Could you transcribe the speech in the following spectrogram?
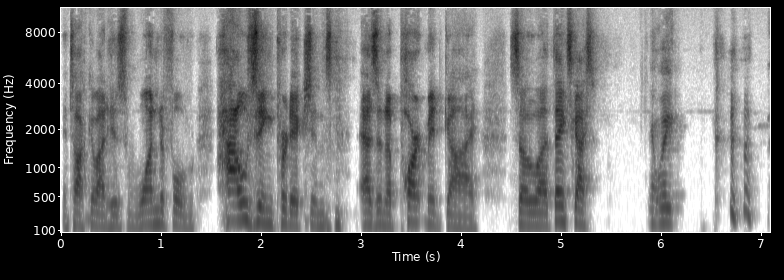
and talk about his wonderful housing predictions as an apartment guy. So, uh, thanks, guys. can't wait.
